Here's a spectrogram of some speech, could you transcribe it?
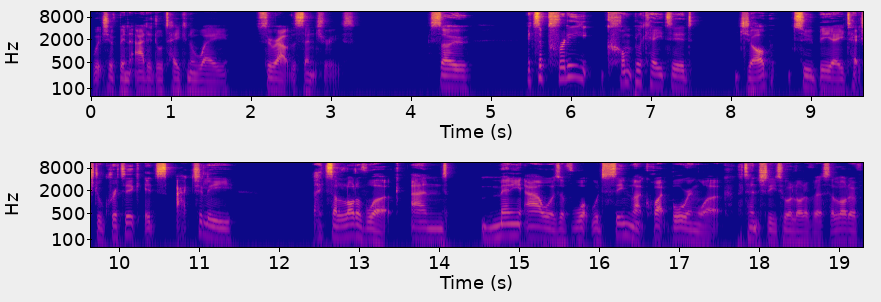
which have been added or taken away throughout the centuries? So, it's a pretty complicated job to be a textual critic. It's actually it's a lot of work and many hours of what would seem like quite boring work, potentially to a lot of us. A lot of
